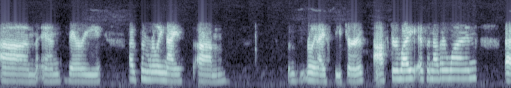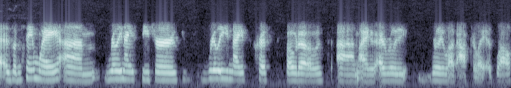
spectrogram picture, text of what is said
um, and very has some really nice um, some really nice features. Afterlight is another one that is the same way. Um, really nice features, really nice crisp photos. Um, I, I really really love Afterlight as well.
